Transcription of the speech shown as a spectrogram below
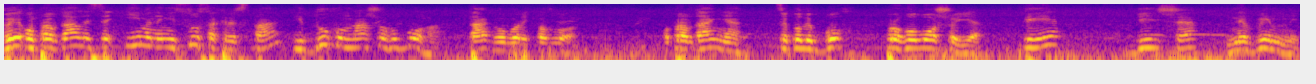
Ви оправдалися іменем Ісуса Христа і Духом нашого Бога. Так говорить Павло. Оправдання це коли Бог проголошує, ти більше невинний.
